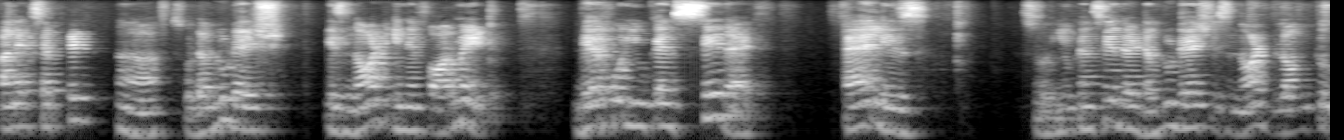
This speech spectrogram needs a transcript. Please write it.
अनएक्सेप्टेड सो डब्ल्यू dash is not in a format therefore you can say that L is so you can say that W dash is not belong to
